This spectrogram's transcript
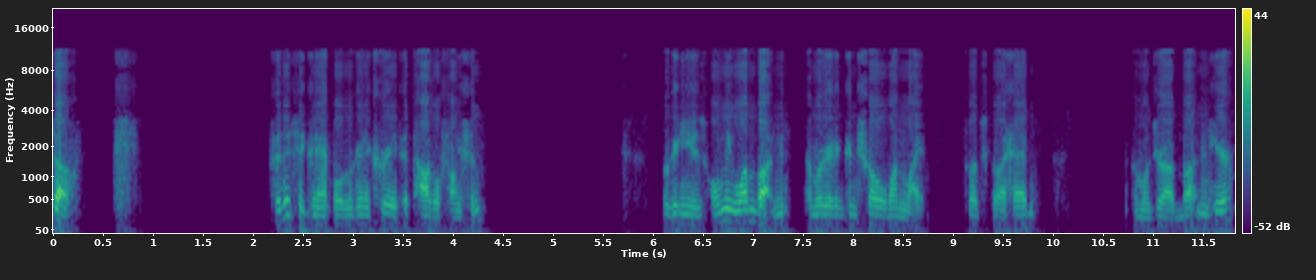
so for this example, we're going to create a toggle function. We're going to use only one button, and we're going to control one light. So let's go ahead, and we'll draw a button here.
